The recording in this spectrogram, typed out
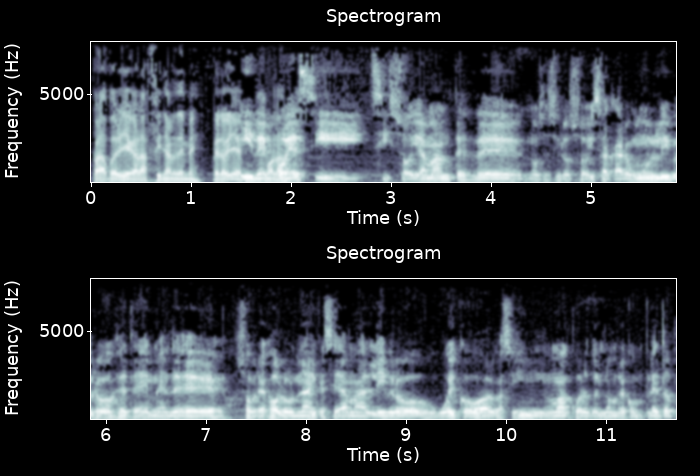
para poder llegar a final de mes. Pero oye, y después, si, si soy amantes de, no sé si lo soy, sacaron un libro GTM de, sobre Hollow Knight que se llama el libro Hueco o algo así, no me acuerdo el nombre completo,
